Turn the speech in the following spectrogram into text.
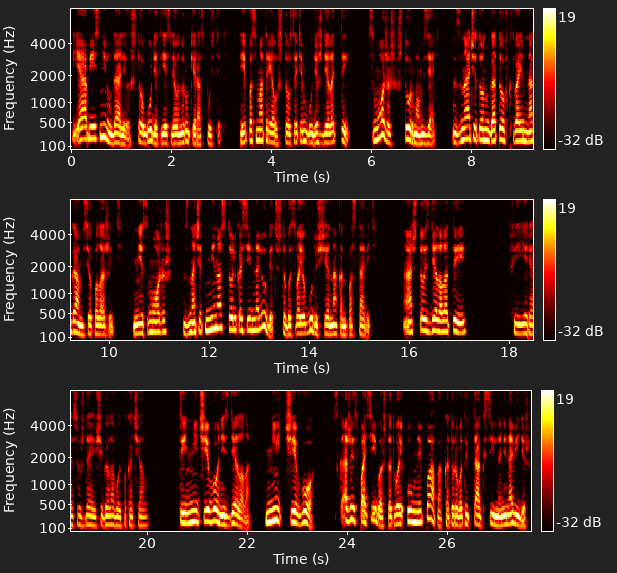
«Я объяснил Далию, что будет, если он руки распустит, и посмотрел, что с этим будешь делать ты. Сможешь штурмом взять, значит, он готов к твоим ногам все положить. Не сможешь, Значит, не настолько сильно любит, чтобы свое будущее на кон поставить. А что сделала ты?» Фиери осуждающий головой покачал. «Ты ничего не сделала. Ничего. Скажи спасибо, что твой умный папа, которого ты так сильно ненавидишь,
